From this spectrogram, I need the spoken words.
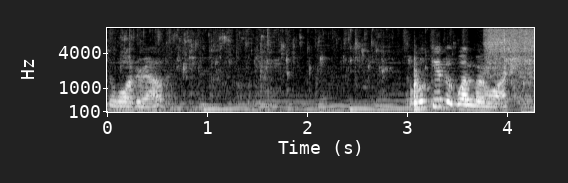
the water out. We'll give it one more wash.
